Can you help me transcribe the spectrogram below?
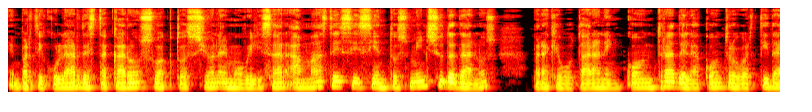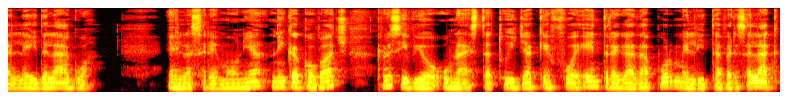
En particular destacaron su actuación al movilizar a más de 600.000 ciudadanos para que votaran en contra de la controvertida ley del agua. En la ceremonia, Nika Kovac recibió una estatuilla que fue entregada por Melita Verselac,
